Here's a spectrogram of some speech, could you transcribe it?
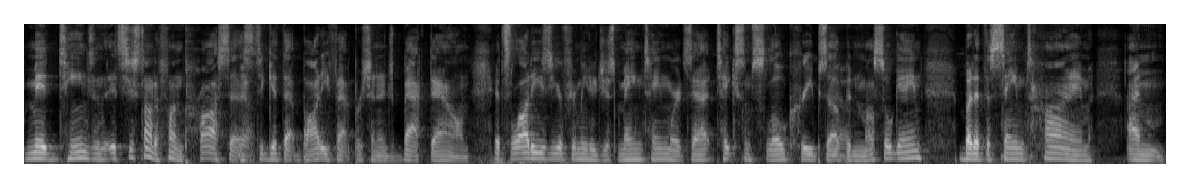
mid teens, and it's just not a fun process Yeah. to get that body fat percentage back down. It's a lot easier for me to just maintain where it's at, take some slow creeps up in muscle gain, but at the same time, I'm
